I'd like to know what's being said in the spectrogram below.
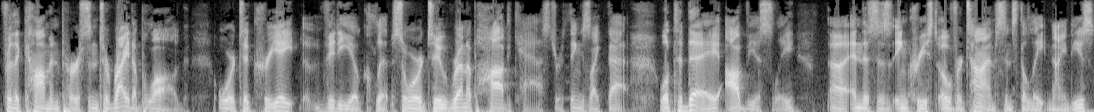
for the common person to write a blog or to create video clips or to run a podcast or things like that. Well, today, obviously, uh, and this has increased over time since the late 90s,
